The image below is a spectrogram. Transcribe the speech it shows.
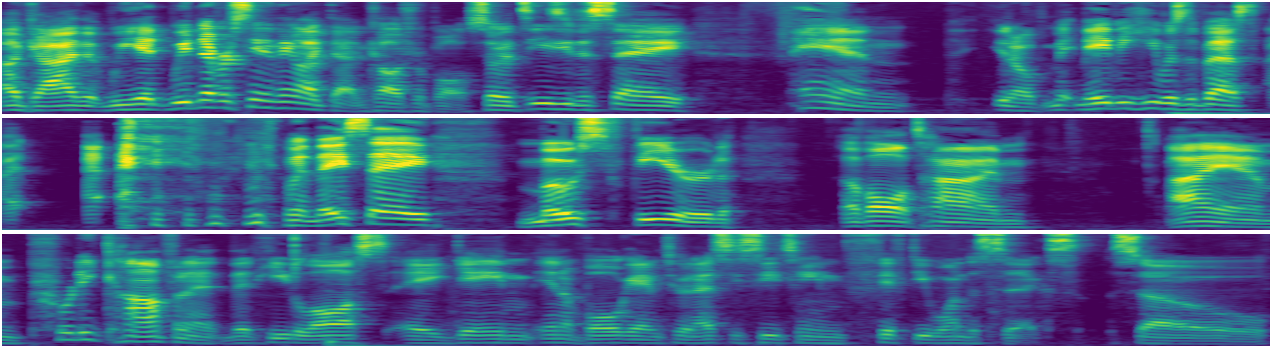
a guy that we had we'd never seen anything like that in college football. So it's easy to say, man, you know, maybe he was the best. I, I, when they say most feared of all time, I am pretty confident that he lost a game in a bowl game to an SEC team, fifty-one to six. So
